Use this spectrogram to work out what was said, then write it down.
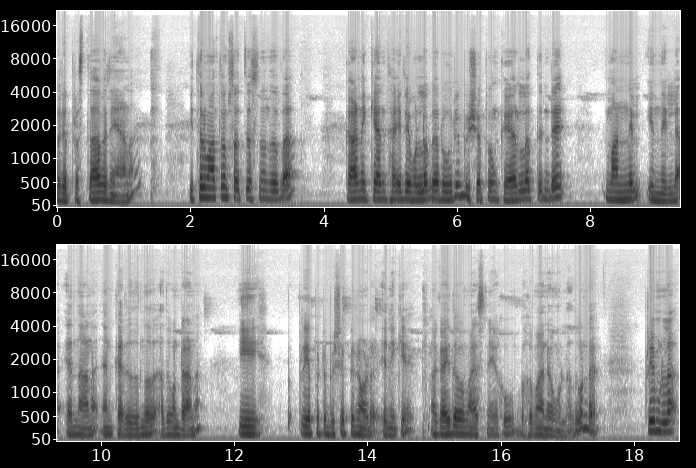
ഒരു പ്രസ്താവനയാണ്. ഇത്രമാത്രം സത്യസന്ധത കാണിക്കാൻ ധൈര്യമുള്ള വേറെ ഒരു ബിഷപ്പും കേരളത്തിന്റെ മണ്ണിൽ ഇന്നില്ല എന്നാണ് ഞാൻ കരുതുന്നത്. അതുകൊണ്ടാണ് ഈ പ്രിയപ്പെട്ട ബിഷപ്പിനോട് എനിക്ക് അകൈതവമായ സ്നേഹവും ബഹുമാനവും ഉള്ളത് അതുകൊണ്ട് പ്രിയമുള്ള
